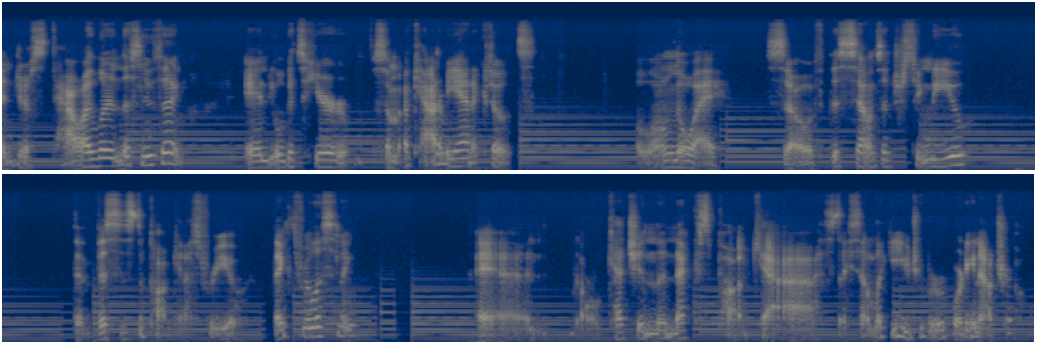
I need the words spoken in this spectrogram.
and just how I learned this new thing. And you'll get to hear some Academy anecdotes along the way. So, if this sounds interesting to you, then this is the podcast for you. Thanks for listening and I'll catch you in the next podcast. I sound like a YouTuber recording an outro.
